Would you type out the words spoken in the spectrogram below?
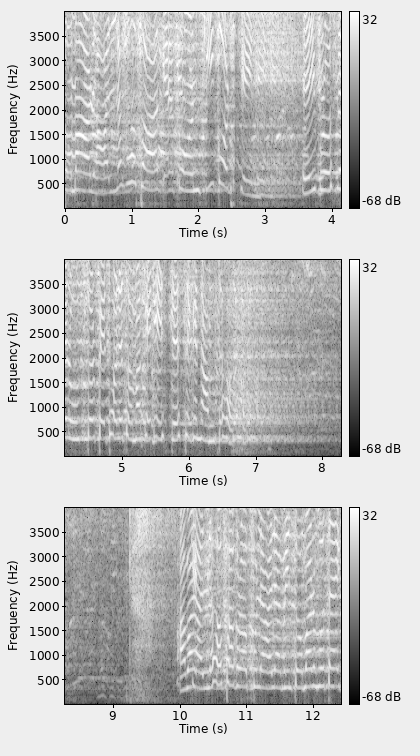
তোমার আল্লাহ পাক এখন কি করছেন? এই প্রশ্নের উত্তর পেতে হলে তোমাকে স্টেজ থেকে নামতে হবে। আমার আল্লাহ পাক রব্বুল আলামিন তোমার মতো এক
